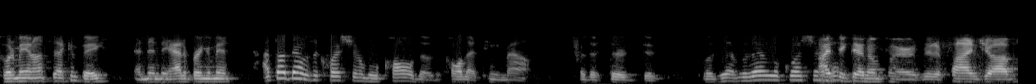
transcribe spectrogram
put a man on second base, and then they had to bring him in. I thought that was a questionable call though to call that team out for the third. The, was that was that a little questionable? I think that umpire did a fine job.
